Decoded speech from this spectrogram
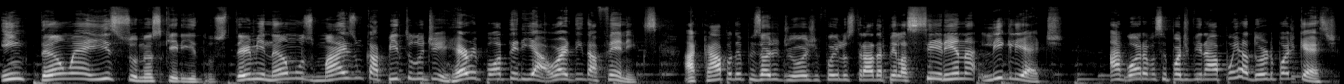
Então é isso, meus queridos. Terminamos mais um capítulo de Harry Potter e a Ordem da Fênix. A capa do episódio de hoje foi ilustrada pela Serena Liglietti. Agora você pode virar apoiador do podcast.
